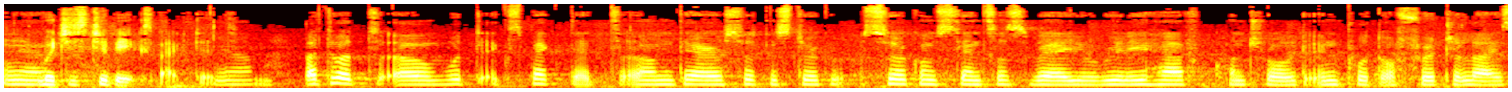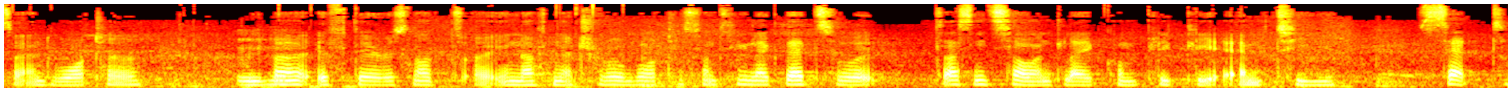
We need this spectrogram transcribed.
Yeah. which is to be expected. Yeah. But what uh, would expect that um, there are certain cir- circumstances where you really have controlled input of fertilizer and water uh, if there is not uh, enough natural water, something like that. So it doesn't sound like completely empty set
